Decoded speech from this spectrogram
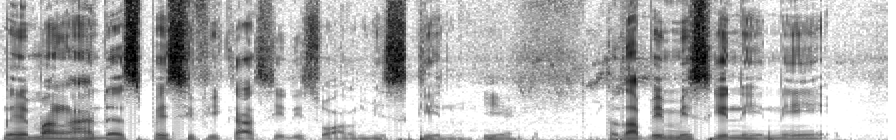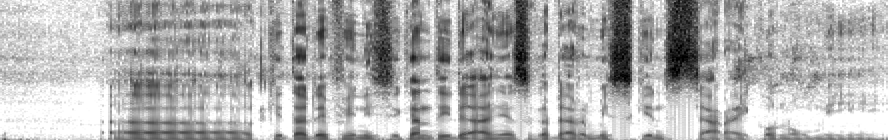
memang ada spesifikasi di soal miskin. Iya. Tetapi miskin ini eh, kita definisikan tidak hanya sekedar miskin secara ekonomi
